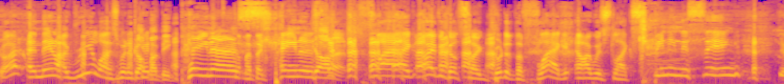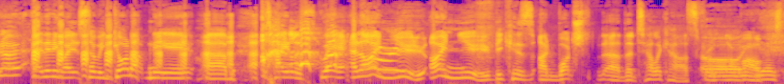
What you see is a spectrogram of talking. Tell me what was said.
right? And then I realised when I Got my big penis. Got my big penis. Got it. Flag. I even got so good at the flag. I was like spinning this thing, you know. And anyway, so we got up near um, Taylor Square, and I knew, I knew because I'd watched uh, the telecast for a long Oh, while yes.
